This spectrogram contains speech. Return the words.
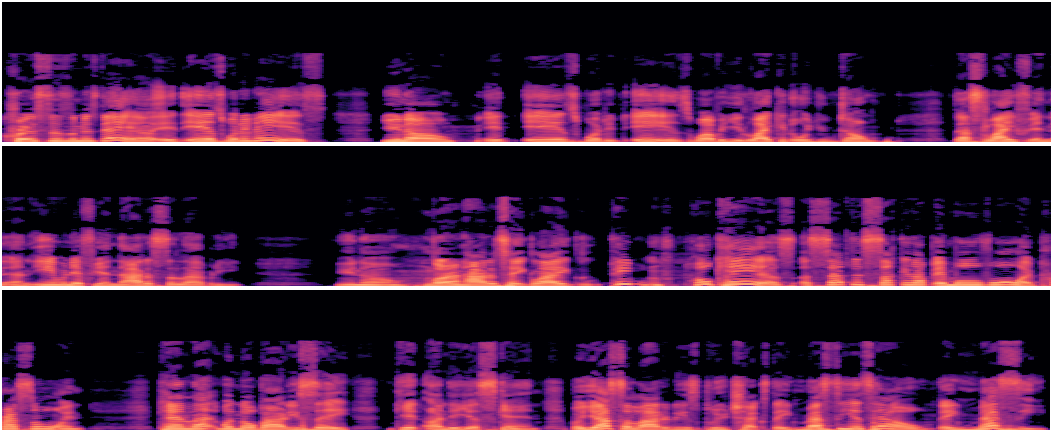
criticism is there. It is what it is. You know, it is what it is. Whether you like it or you don't. That's life. And, and even if you're not a celebrity, you know, learn how to take like people, who cares? Accept it, suck it up, and move on, press on. Can't let what nobody say get under your skin. But yes, a lot of these blue checks, they messy as hell. They messy.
